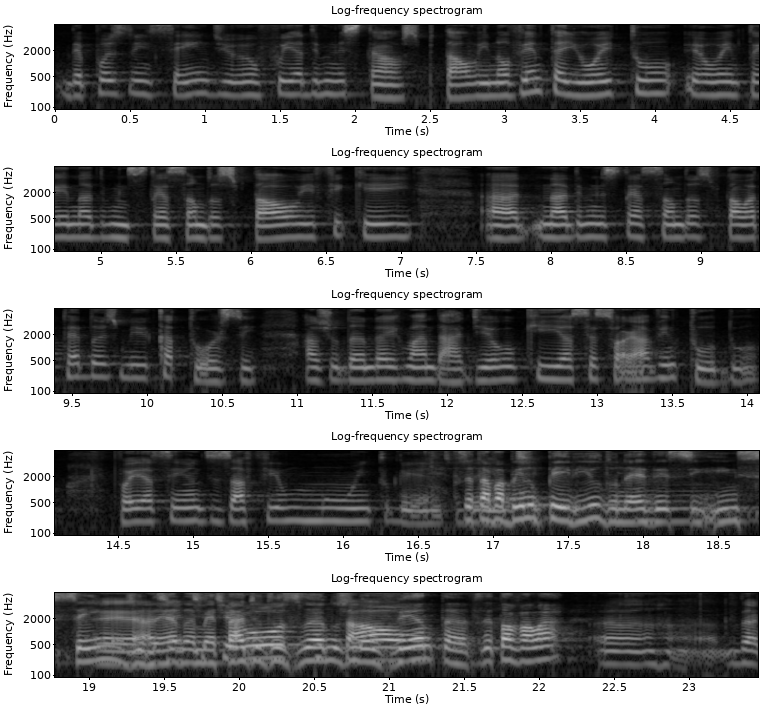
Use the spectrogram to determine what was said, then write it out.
depois do incêndio, eu fui administrar o hospital. Em 98, eu entrei na administração do hospital e fiquei ah, na administração do hospital até 2014, ajudando a Irmandade. Eu que assessorava em tudo. Foi assim um desafio muito grande. Você estava bem no período né, desse incêndio, é, né, na metade dos anos 90. Você estava lá? Uh, da,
